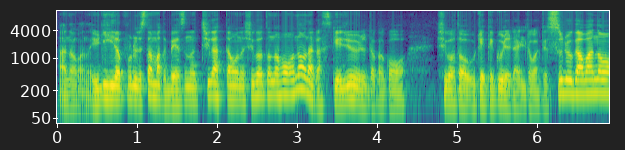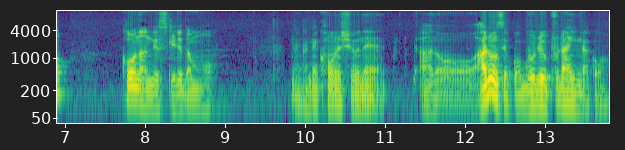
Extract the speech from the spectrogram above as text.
あのゆりひろプロレスとはまた別の違った方の仕事の方のなんかスケジュールとかこう仕事を受けてくれたりとかってする側の子なんですけれども。なんかね今週ねあのあるんですよ。こうグループ LINE がこ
